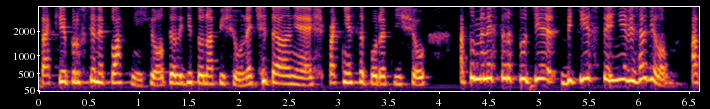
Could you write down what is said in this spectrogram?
tak je prostě neplatných. Jo? Ty lidi to napíšou nečitelně, špatně se podepíšou a to ministerstvo tě, by tě stejně vyřadilo. A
